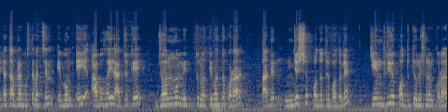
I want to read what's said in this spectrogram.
এটা তো আপনারা বুঝতে পারছেন। এবং এই আবহাওয়াই রাজ্যকে জন্ম, মৃত্যু নথিবদ্ধ করার তাদের নিজস্ব পদ্ধতির বদলে কেন্দ্রীয় পদ্ধতি অনুসরণ করার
